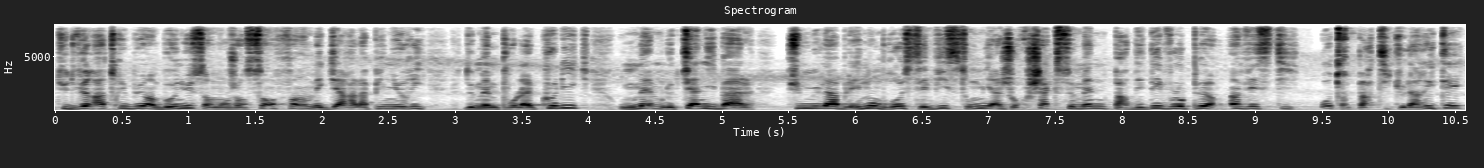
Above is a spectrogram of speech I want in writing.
tu te attribuer un bonus en mangeant sans faim mais gare à la pénurie. De même pour l'alcoolique ou même le cannibale. Cumulables et nombreux, ces vices sont mis à jour chaque semaine par des développeurs investis. Autre particularité,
